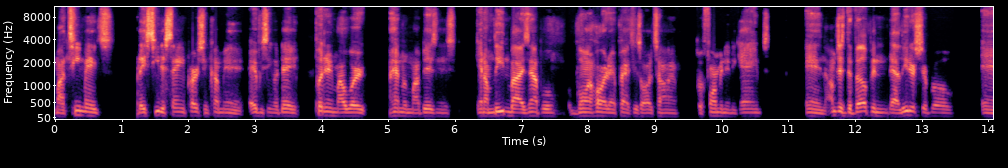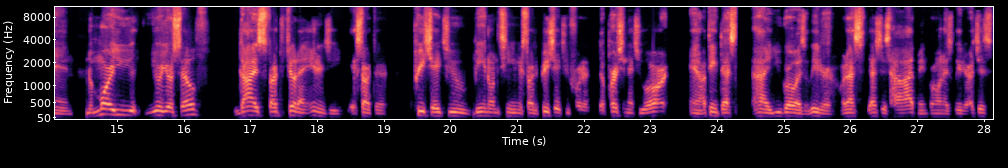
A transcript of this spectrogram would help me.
my teammates they see the same person come in every single day, putting in my work, handling my business, and I'm leading by example, going hard at practice all the time, performing in the games, and I'm just developing that leadership role. And the more you you're yourself, guys start to feel that energy. They start to appreciate you being on the team and start to appreciate you for the, the person that you are. And I think that's how you grow as a leader, or that's that's just how I've been growing as a leader. I just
